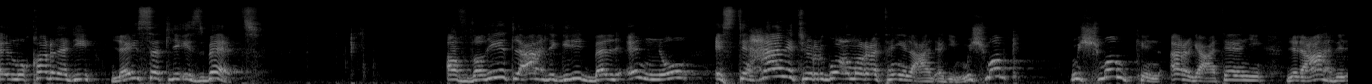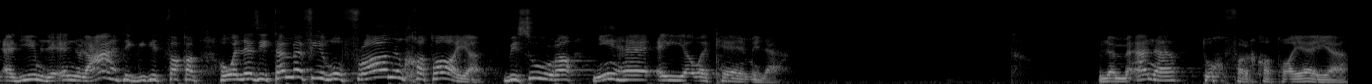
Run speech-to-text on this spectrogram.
المقارنة دي ليست لإثبات. أفضلية العهد الجديد بل إنه استحالة الرجوع مرة تانية للعهد القديم. مش ممكن مش ممكن أرجع تاني للعهد القديم لأنه العهد الجديد فقط هو الذي تم فيه غفران الخطايا بصورة نهائية وكاملة. ولما أنا تغفر خطاياي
